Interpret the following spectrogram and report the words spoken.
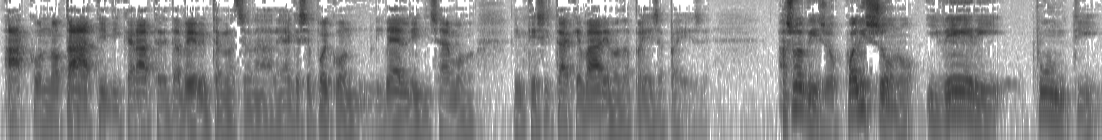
ha connotati di carattere davvero internazionale, anche se poi con livelli diciamo, di intensità che variano da paese a paese. A suo avviso, quali sono i veri punti,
